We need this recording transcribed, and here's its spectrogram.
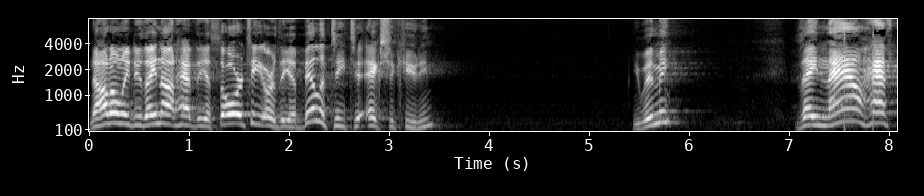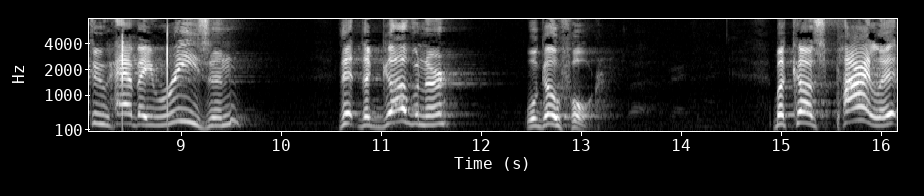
Not only do they not have the authority or the ability to execute him, you with me? They now have to have a reason that the governor will go for. Because Pilate,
